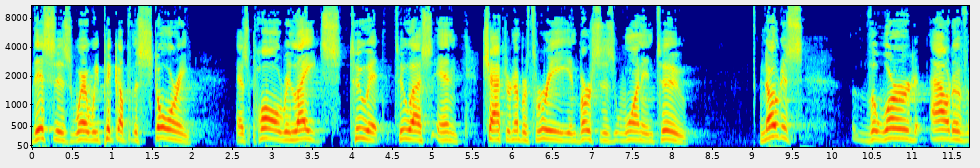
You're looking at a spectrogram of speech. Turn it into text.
This is where we pick up the story as Paul relates to it to us in chapter number 3 in verses 1 and 2. Notice the word out of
